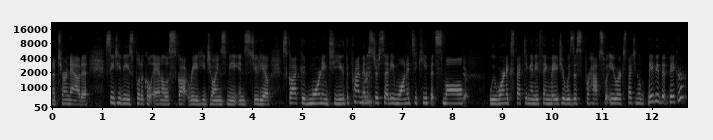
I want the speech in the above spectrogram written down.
to turn now to CTV's political analyst Scott Reid. He joins me in studio. Scott, good morning to you. The Prime Minister said he wanted to keep it small. Yep. We weren't expecting anything major. Was this perhaps what you were expecting? Maybe a bit bigger?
